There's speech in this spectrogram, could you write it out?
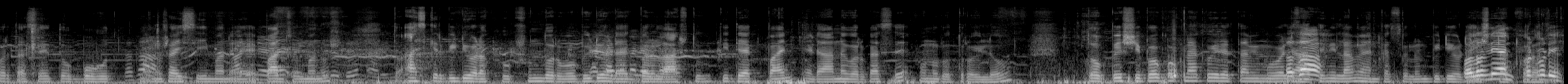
করতেছে তো বহুত মানুষ আইসি মানে পাঁচজন মানুষ। তো আজকের ভিডিওটা খুব সুন্দর হব ভিডিওটা একবার লাস্ট অব্দি দেখ পাইন এটা আনগর কাছে অনুরোধ রইল। তো বেশি বক বক না করে তো আমি মোবাইলটা হাতে নিলাম এখানকার চলুন ভিডিওটা স্টার্ট করা যাক।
